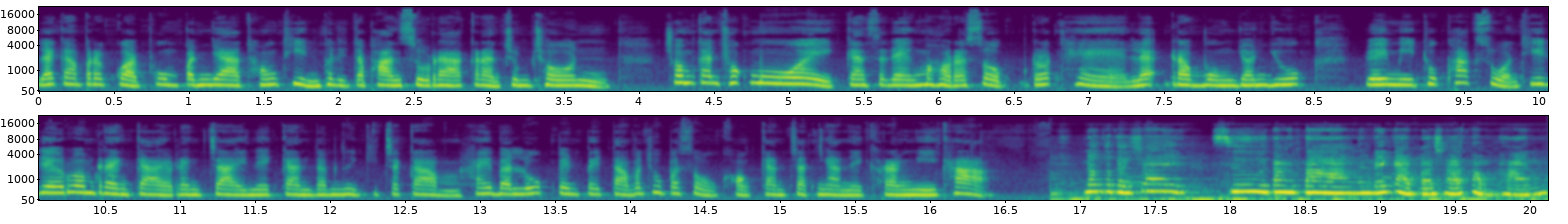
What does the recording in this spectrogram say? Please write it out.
และการประกวดภูมิปัญญาท้องถิ่นผลิตภัณฑ์สุรากลั่นชุมชน ชมการชกมวย การแสดงมหรสพ รถแห่ และรำวงย้อนยุค โดยมีทุกภาคส่วนที่ได้ร่วมแรงกายแรงใจในการดำเนินกิจกรรม ให้บรรลุเป็นไปตามวัตถุประสงค์ของการจัดงานในครั้งนี้ค่ะนอกจากจะใช้ชื่อต่างๆ ในการประชาสัมพันธ์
